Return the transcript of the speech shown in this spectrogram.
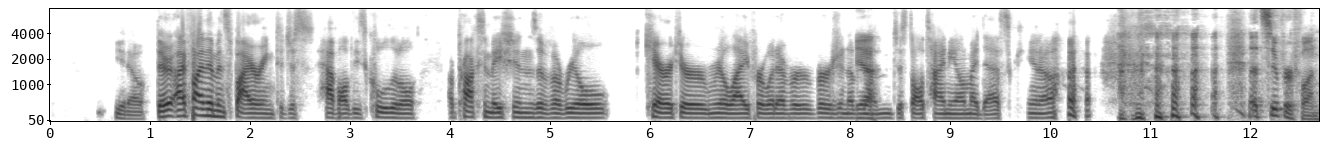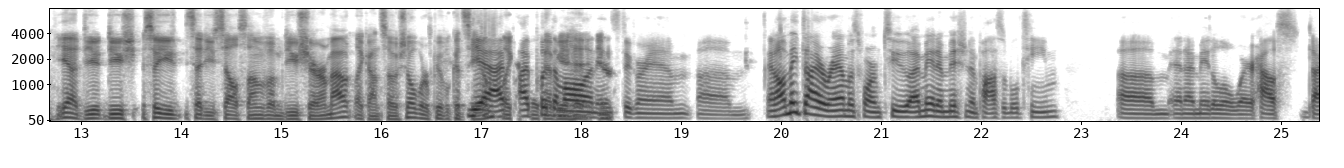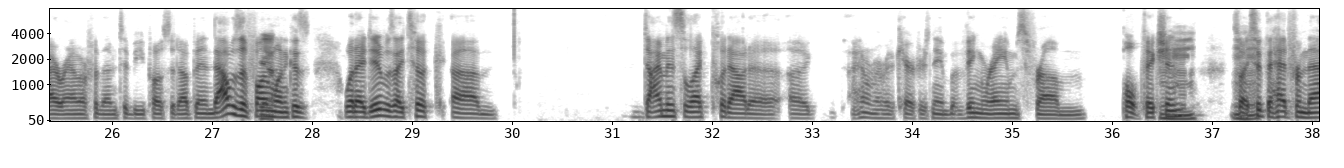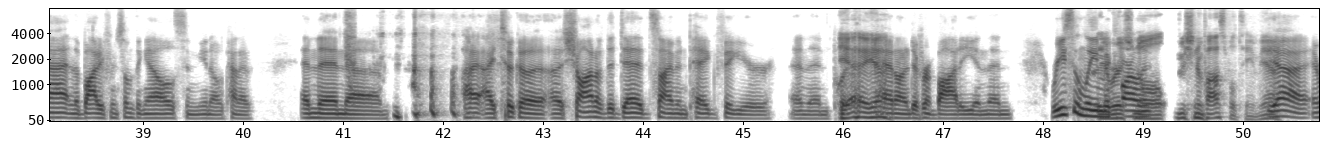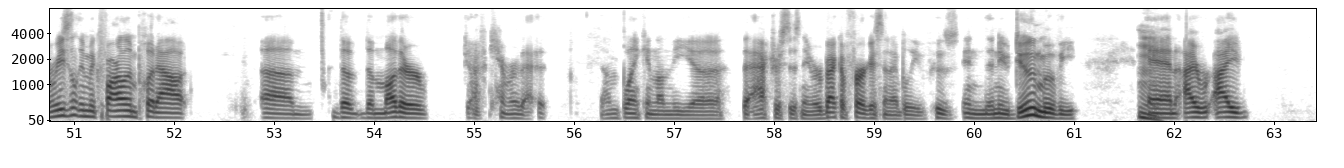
you know, they I find them inspiring to just have all these cool little approximations of a real character in real life or whatever version of yeah. them just all tiny on my desk you know that's super fun yeah do you do you so you said you sell some of them do you share them out like on social where people could see yeah them? I, like, I, put them all on yeah. instagram um, and i'll make dioramas for them too i made a mission impossible team um, and i made a little warehouse diorama for them to be posted up in that was a fun yeah. one because what i did was i took um, diamond select put out a, a I don't remember the character's name, but Ving Rhames from Pulp Fiction. Mm-hmm. So mm-hmm. I took the head from that and the body from something else, and you know, kind of, and then um, I, I, took a, a Shaun of the Dead Simon Pegg figure and then put yeah, yeah. the head on a different body, and then recently the original Mission Impossible team, yeah, yeah, and recently McFarlane put out um, the the mother. I can't remember that. I'm blanking on the uh, the actress's name, Rebecca Ferguson, I believe, who's in the new Dune movie. Mm. And I I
